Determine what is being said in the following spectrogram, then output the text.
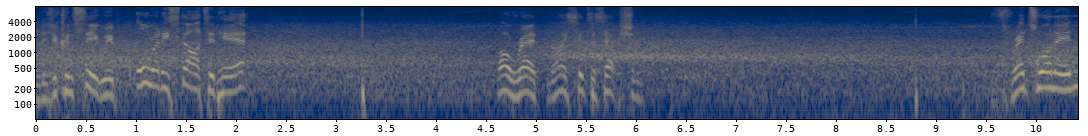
And as you can see, we've already started here. Well read, nice interception. Threads one in,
